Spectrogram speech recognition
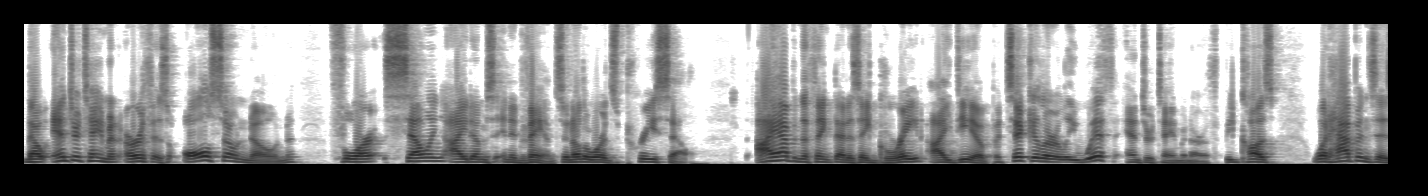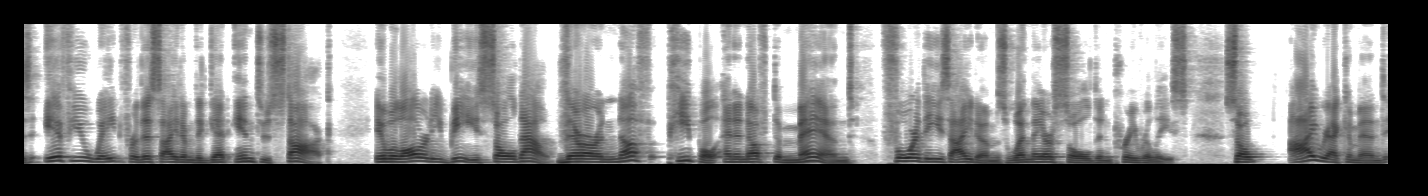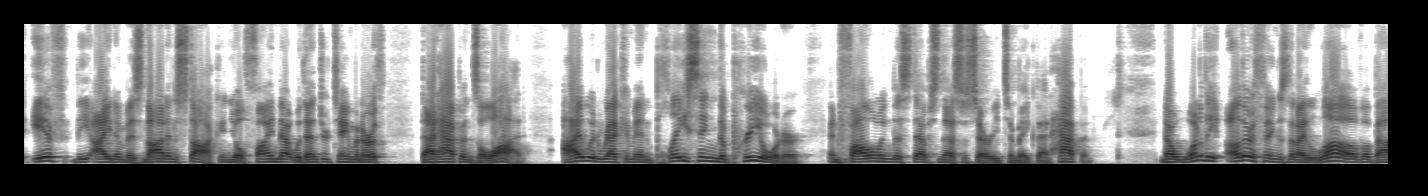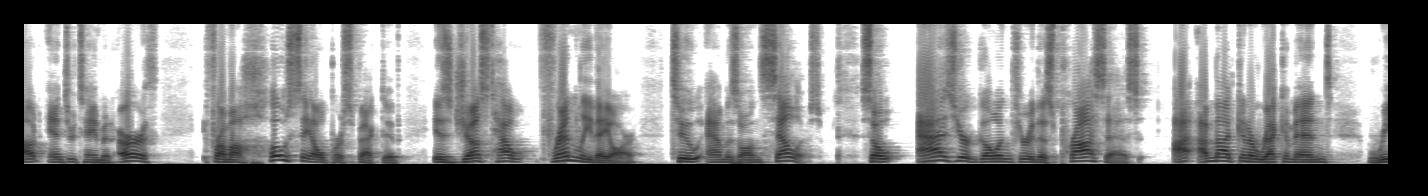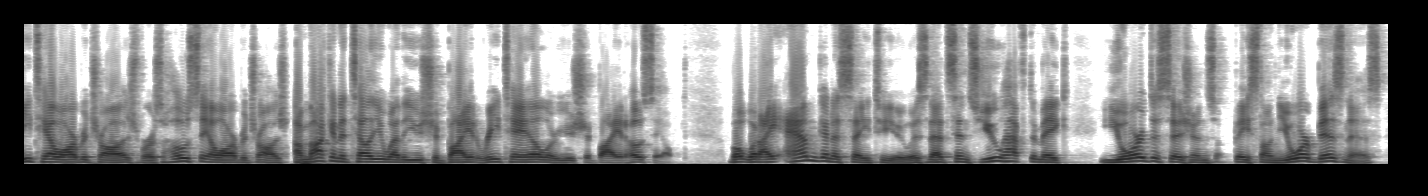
Now, Entertainment Earth is also known for selling items in advance, in other words, pre sale. I happen to think that is a great idea, particularly with Entertainment Earth, because what happens is if you wait for this item to get into stock, it will already be sold out. There are enough people and enough demand for these items when they are sold in pre release. So I recommend if the item is not in stock, and you'll find that with Entertainment Earth, that happens a lot. I would recommend placing the pre order and following the steps necessary to make that happen. Now, one of the other things that I love about Entertainment Earth from a wholesale perspective is just how friendly they are to Amazon sellers. So, as you're going through this process, I, am not going to recommend retail arbitrage versus wholesale arbitrage. I'm not going to tell you whether you should buy it retail or you should buy it wholesale. But what I am going to say to you is that since you have to make your decisions based on your business,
